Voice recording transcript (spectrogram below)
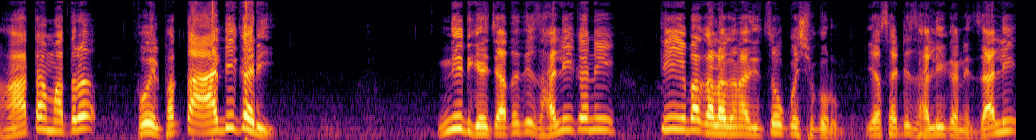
आता मात्र होईल फक्त अधिकारी नीट घ्यायची. आता ती झाली का नाही ते बघा लागेल आधी चौकशी करून. यासाठी झाली का नाही झाली.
